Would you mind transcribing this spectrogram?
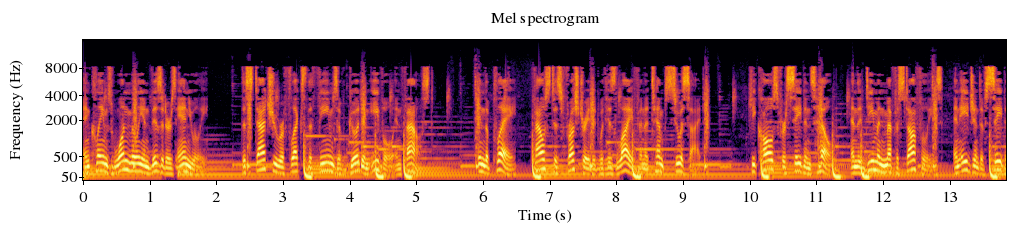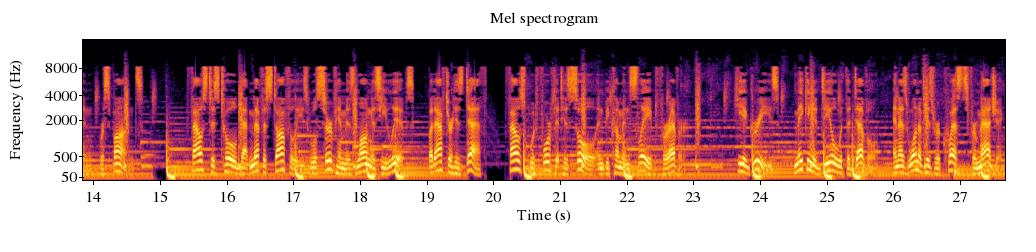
and claims 1 million visitors annually. The statue reflects the themes of good and evil in Faust. In the play, Faust is frustrated with his life and attempts suicide. He calls for Satan's help, and the demon Mephistopheles, an agent of Satan, responds. Faust is told that Mephistopheles will serve him as long as he lives, but after his death, Faust would forfeit his soul and become enslaved forever. He agrees, making a deal with the devil, and as one of his requests for magic,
